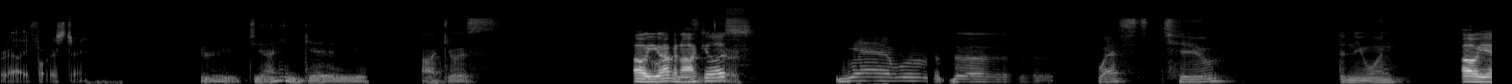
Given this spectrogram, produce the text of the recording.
Rally Forester. Dude, I need to get a new Oculus. Oh, you have an Oculus. Oculus? Yeah, well, the Quest 2, the new one. Oh yeah.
